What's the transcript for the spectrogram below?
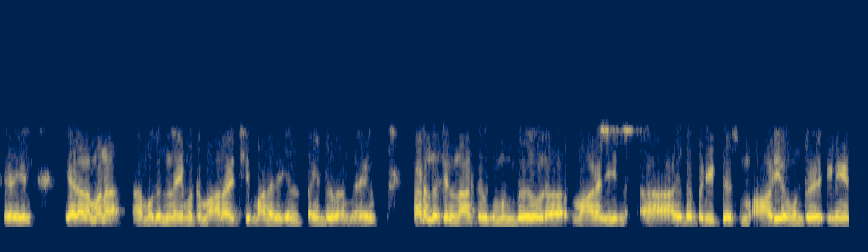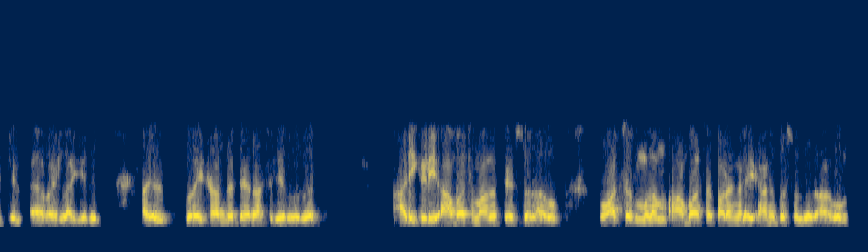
கிளையில் ஏராளமான முதுநிலை மற்றும் ஆராய்ச்சி மாணவிகள் பயின்று வரும் நிலையில் கடந்த சில நாட்களுக்கு முன்பு ஒரு மாணவியின் அழுதபடி பேசும் ஆடியோ ஒன்று இணையத்தில் வைரலாகியது. அதில் துறை சார்ந்த பேராசிரியர் ஒருவர் அடிக்கடி ஆபாசமாக பேசுவதாகவும் வாட்ஸ்அப் மூலம் ஆபாச படங்களை அனுப்ப சொல்வதாகவும்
